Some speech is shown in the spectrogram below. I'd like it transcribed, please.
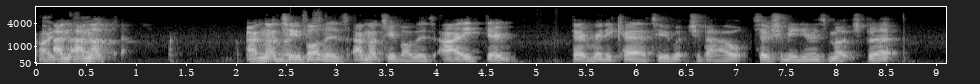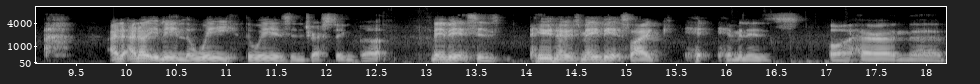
I, I'm, I'm I- not. I'm not too bothered. it. I'm not too bothered. I don't don't really care too much about social media as much, but I, I know what you mean. The we the we is interesting, but maybe it's his. Who knows? Maybe it's like him and his or her and the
